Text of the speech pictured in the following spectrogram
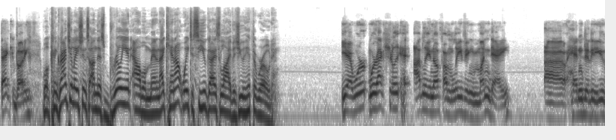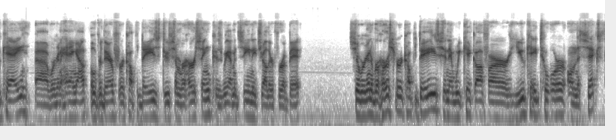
Thank you, buddy. Well, congratulations on this brilliant album, man, and I cannot wait to see you guys live as you hit the road. Yeah, we're we're actually oddly enough, I'm leaving Monday, uh, heading to the UK. Uh, we're gonna hang out over there for a couple days, do some rehearsing because we haven't seen each other for a bit. So we're gonna rehearse for a couple days, and then we kick off our UK tour on the sixth.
